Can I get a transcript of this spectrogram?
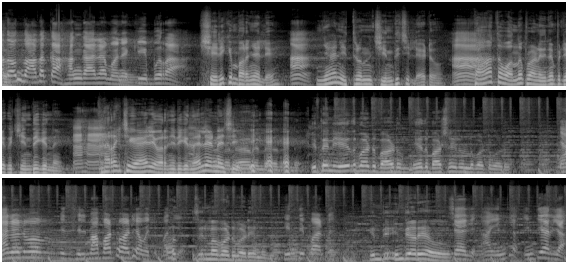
അതൊന്നും അതൊക്കെ അഹങ്കാരം മോനെ കിബിറ. ശരിക്കും പറഞ്ഞല്ലേ. ഞാൻ ഇത്രയൊന്നും ചിന്തിച്ചില്ല കേട്ടോ. താത്ത വന്നപ്പോഴാണ് ഇതിനെ പറ്റിയൊക്കെ ചിന്തിക്കുന്നത്. കറക്റ്റ് കാര്യം പറഞ്ഞിരിക്കുന്നത് അല്ലേ എണ്ണച്ചി ഇത്തന്നെ ഏത് പാട്ട് പാടും? ഏത് ഭാഷയിലുള്ള പാട്ട് പാടും? ഞാനൊരു സിനിമാ പാട്ട് പാടിയാ പറ്റും സിനിമാ പാട്ട് പാടിയാൽ മതി. ഹിന്ദി പാട്ട്. ഹിന്ദി ഹിന്ദി അറിയാവോ? ശരി. ആ ഹിന്ദി ഹിന്ദി അറിയാം.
